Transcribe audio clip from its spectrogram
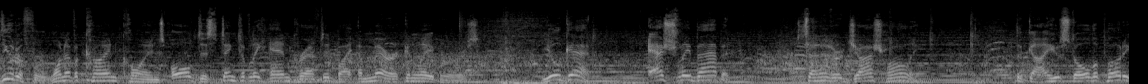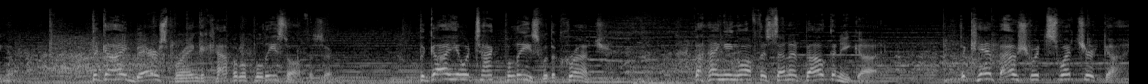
Beautiful, one of a kind coins, all distinctively handcrafted by American laborers. You'll get Ashli Babbitt, Senator Josh Hawley, the guy who stole the podium, the guy bear spraying a Capitol police officer, the guy who attacked police with a crutch, the hanging off the Senate balcony guy, the Camp Auschwitz sweatshirt guy,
